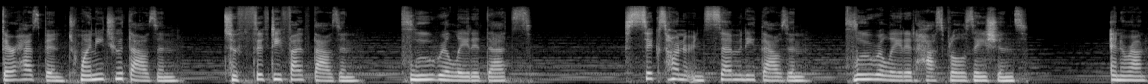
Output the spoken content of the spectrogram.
there has been 22,000 to 55,000 flu related deaths, 670,000 flu related hospitalizations, and around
